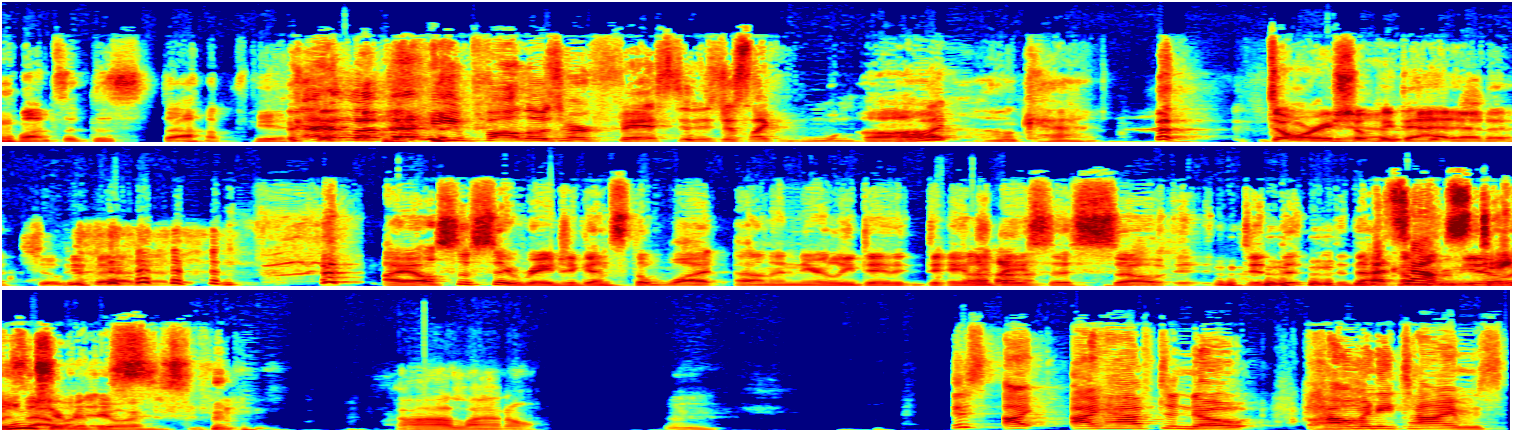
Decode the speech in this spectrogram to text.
wants it to stop. Yeah. I love that he follows her fist and is just like, "Wh- Oh, mm-hmm. okay. Don't worry, she'll be bad at it. She'll be bad at it. I also say Rage Against the What on a nearly daily, daily basis. So did, the, did that, That come sounds from you? Is that one of yours? ah, Lionel. This I I have to know how ah. many times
